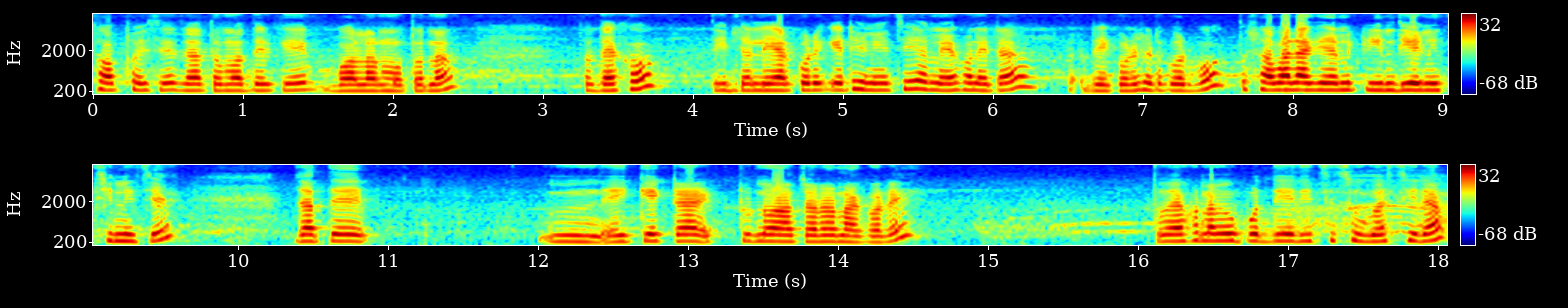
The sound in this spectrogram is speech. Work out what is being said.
সফট হয়েছে যা তোমাদেরকে বলার মতো না। তো দেখো, তিনটা লেয়ার করে কেটে নিয়েছি, আমি এখন এটা ডেকোরেশন করব। তো সবার আগে আমি ক্রিম দিয়ে নিচ্ছি নিচে, যাতে এই কেকটা একটু নড়াচড়া না করে। তো এখন আমি উপর দিয়ে দিচ্ছি সুগার সিরাপ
